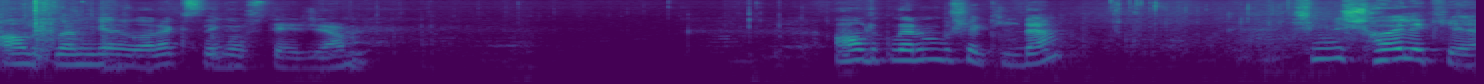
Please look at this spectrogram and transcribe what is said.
aldıklarımı genel olarak size göstereceğim. Aldıklarım bu şekilde. Şimdi şöyle ki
